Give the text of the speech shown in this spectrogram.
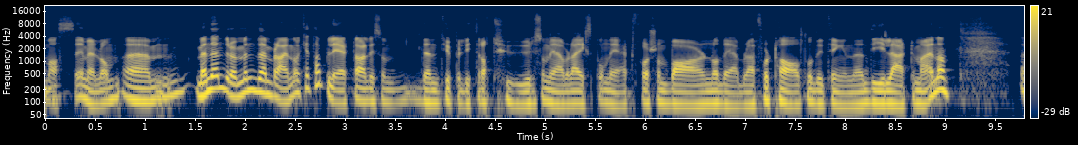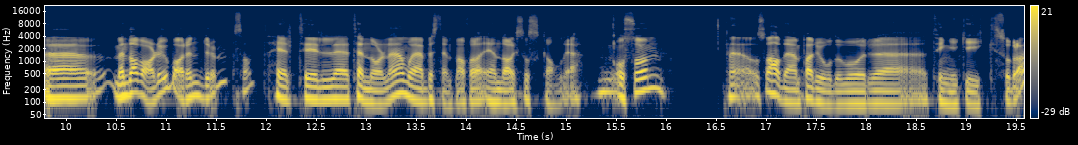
Masse imellom. Um, men den drømmen den blei nok etablert av liksom den type litteratur som jeg blei eksponert for som barn, og det jeg blei fortalt, og de tingene de lærte meg. da. Uh, men da var det jo bare en drøm, sant? helt til tenårene, hvor jeg bestemte meg for at en dag så skal jeg. Og så, eh, og så hadde jeg en periode hvor eh, ting ikke gikk så bra.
